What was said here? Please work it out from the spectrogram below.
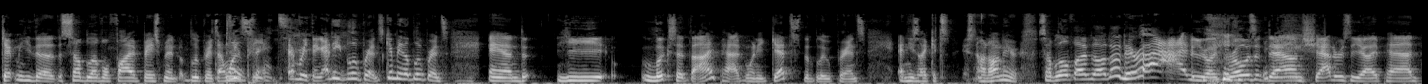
get me the, the sub level five basement blueprints. I want to see everything. I need blueprints. Give me the blueprints." And he looks at the iPad when he gets the blueprints, and he's like, "It's it's not on here. Sub level five's not on here." Ah! And he like throws it down, shatters the iPad,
